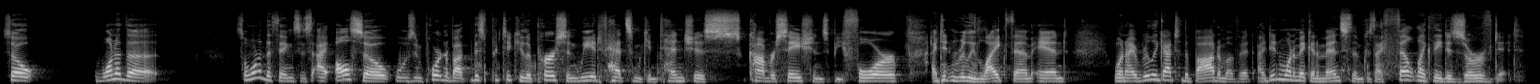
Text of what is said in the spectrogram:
so one of the so one of the things is I also what was important about this particular person. We had had some contentious conversations before. I didn't really like them, and when I really got to the bottom of it, I didn't want to make an amends to them because I felt like they deserved it,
